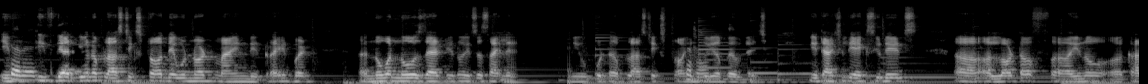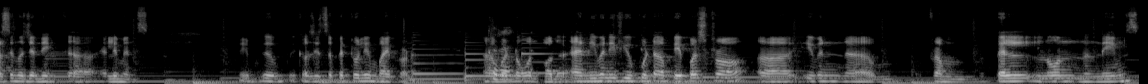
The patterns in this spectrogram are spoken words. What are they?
If correct. if they are given a plastic straw they would not mind it right? But uh, no one knows that you know it's a silent you put a plastic straw into your beverage it actually exudates uh, a lot of uh, you know uh, carcinogenic uh, elements It- because it's a petroleum byproduct uh, but no one bother. And even if you put a paper straw uh, even um, from well known names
